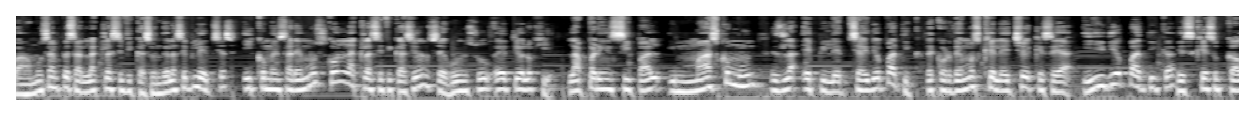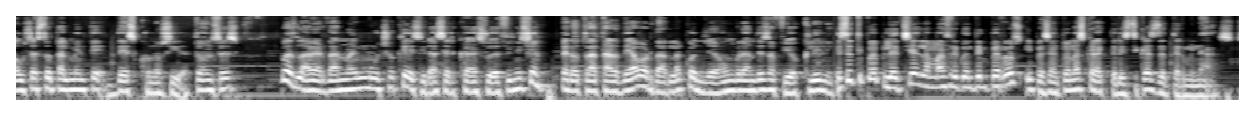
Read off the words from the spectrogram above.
vamos a empezar la clasificación de las epilepsias y comenzaremos con la clasificación según su etiología. La principal y más común es la epilepsia idiopática. Recordemos que el hecho de que sea idiopática es que su causa es totalmente desconocida. Entonces, pues la verdad no hay mucho que decir acerca de su definición, pero tratar de abordarla conlleva un gran desafío clínico. Este tipo de epilepsia es la más frecuente en perros y presenta unas características determinadas.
